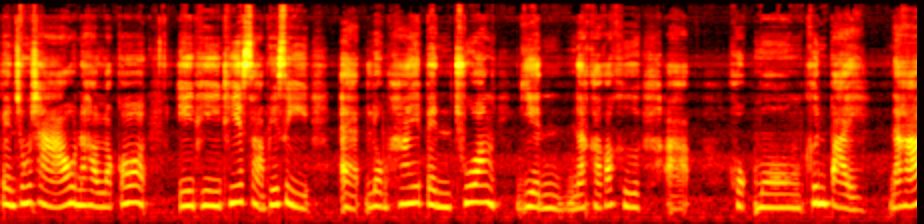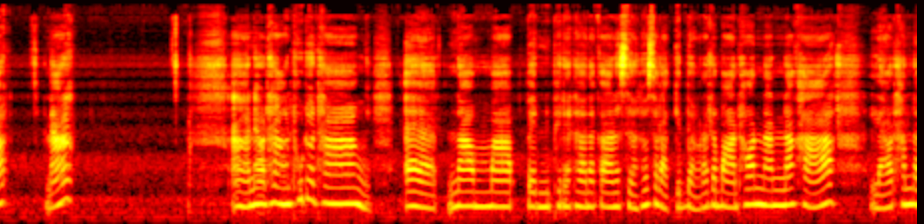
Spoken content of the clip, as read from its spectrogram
เป็นช่วงเช้านะคะ แล้วก็ EP ที่ 3 ที่ 4 แอดลงให้เป็นช่วงเย็นนะคะ ก็คืออ่า6โมงขึ้นไปนะคะ นะแนวทางทุกแนวทาง แอดนำมาเป็นเพียงแนวทางในการเสี่ยงโชคสลากกินแบ่งรัฐบาลเท่านั้นนะคะ แล้วท่านใด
